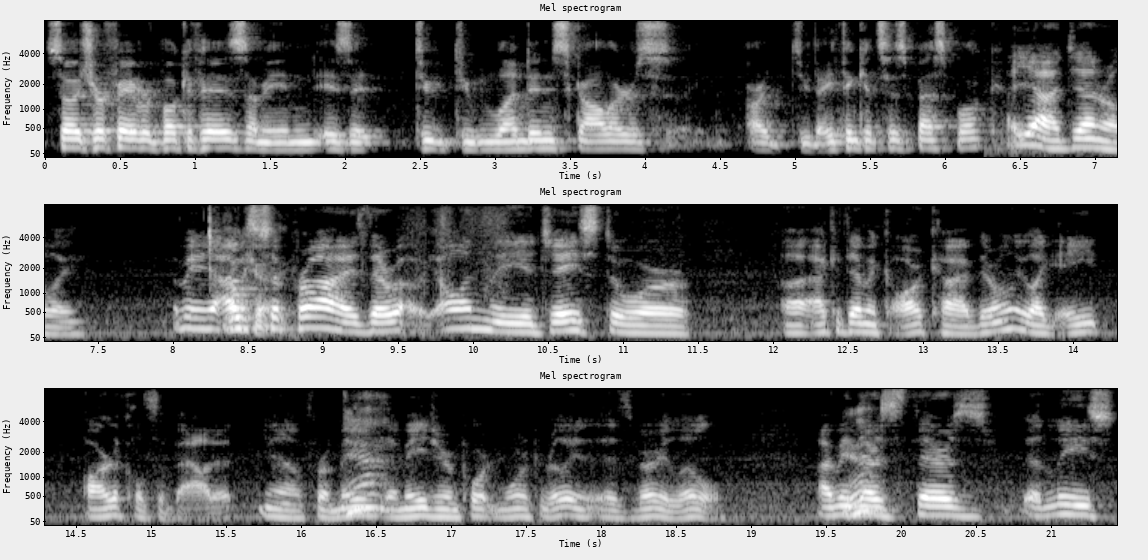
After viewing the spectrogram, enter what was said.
So, it's your favorite book of his? I mean, is it do do London scholars are do they think it's his best book? Uh, Yeah, generally. I mean, I was Okay. surprised. There on the JSTOR uh, academic archive, there are only like eight articles about it. You know, for a, ma- Yeah. a major important work, really is very little. I mean, Yeah. there's there's at least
